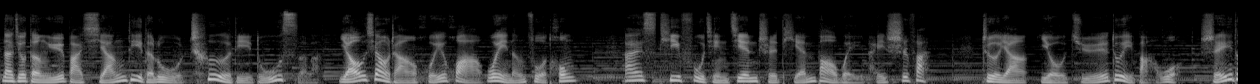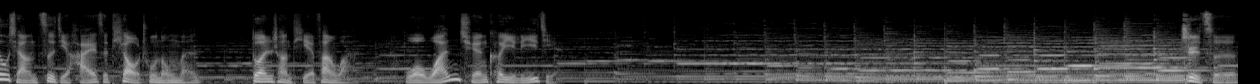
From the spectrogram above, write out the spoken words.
那就等于把祥弟的路彻底堵死了。姚校长回话未能做通，ST 父亲坚持填报委培师范，这样有绝对把握。谁都想自己孩子跳出农门，端上铁饭碗，我完全可以理解。至此，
